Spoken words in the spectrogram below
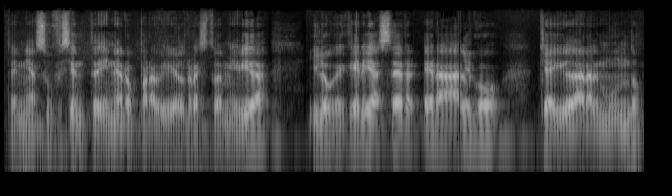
tenía suficiente dinero para vivir el resto de mi vida y lo que quería hacer era algo que ayudara al mundo.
